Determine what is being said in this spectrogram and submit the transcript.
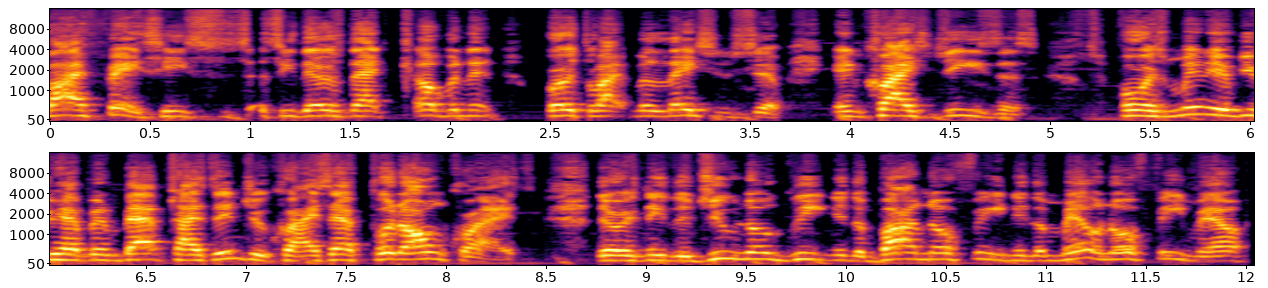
by faith. He see, there's that covenant birthright relationship in Christ Jesus. For as many of you have been baptized into Christ, have put on Christ. There is neither Jew nor Greek, neither bond nor free, neither male nor female,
